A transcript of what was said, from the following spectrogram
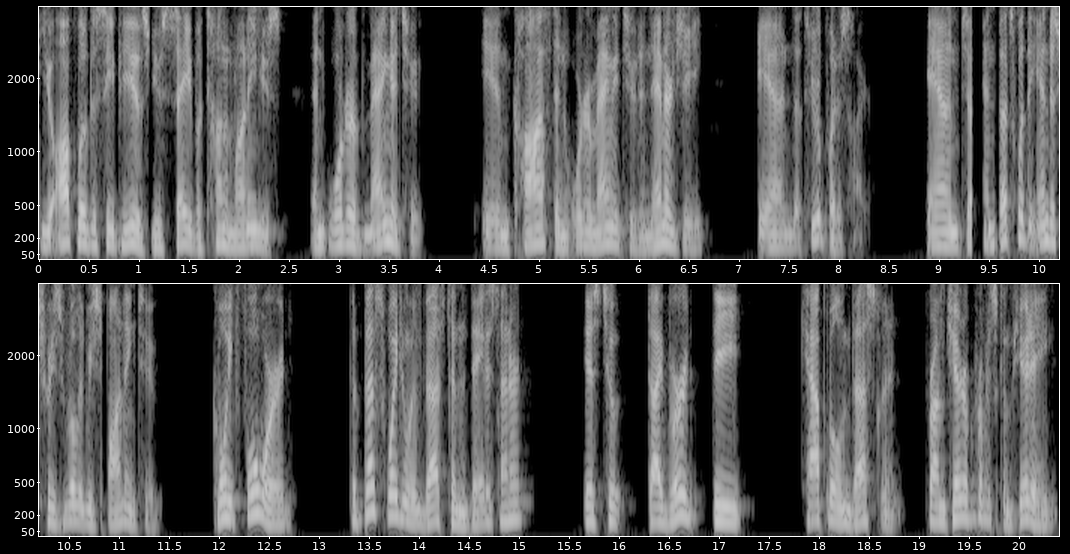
you offload the CPUs, you save a ton of money, you an order of magnitude in cost and order magnitude and energy, and the throughput is higher. And, uh, and that's what the industry is really responding to. Going forward, the best way to invest in the data center is to divert the capital investment from general purpose computing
